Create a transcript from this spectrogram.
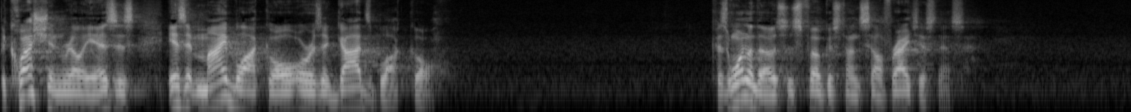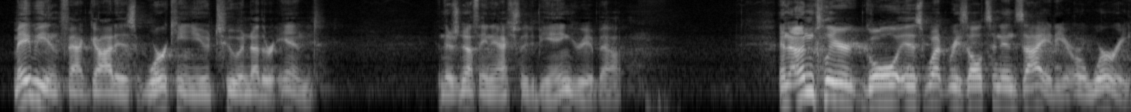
The question really is, is is it my block goal or is it God's block goal? Because one of those is focused on self righteousness. Maybe, in fact, God is working you to another end, and there's nothing actually to be angry about. An unclear goal is what results in anxiety or worry.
